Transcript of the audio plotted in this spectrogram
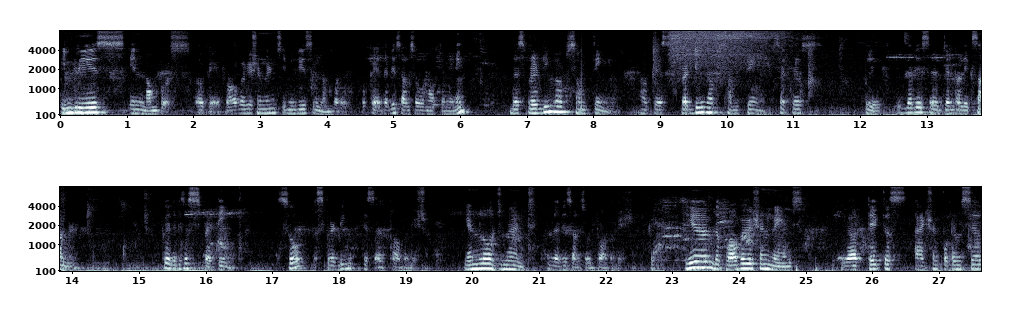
increase in numbers okay? Propagation means increase in number okay? That is also one of the meaning. The spreading of something okay? Spreading of something such as belief that is a general example okay? That is a spreading so spreading is a propagation. Enlargement that is also propagation. Okay. Here the propagation means we are take this action potential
